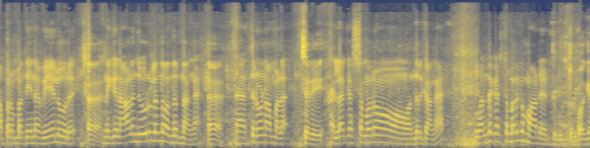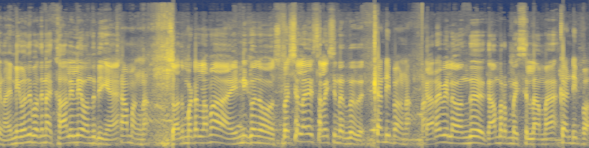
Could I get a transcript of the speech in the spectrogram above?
அப்புறம் பார்த்தீங்கன்னா வேலூர். இன்னைக்கு நாலஞ்சு ஊர்ல இருந்து வந்திருந்தாங்க. திருவண்ணாமலை. சரி. எல்லா கஸ்டமரும் வந்திருக்காங்க. வந்த கஸ்டமருக்கு மாடு எடுத்து கொடுத்துருக்கோம் ஓகேண்ணா இன்னைக்கு வந்து பார்த்தீங்கன்னா காலையிலேயே வந்துட்டீங்க. ஆமாங்கண்ணா. ஸோ அது மட்டும் இல்லாமல் இன்னைக்கு கொஞ்சம் ஸ்பெஷலாகவே செலெக்ஷன் இருந்தது. கண்டிப்பாங்கண்ணா. கறவையில் வந்து காம்ப்ரமைஸ் இல்லாமல் கண்டிப்பா.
